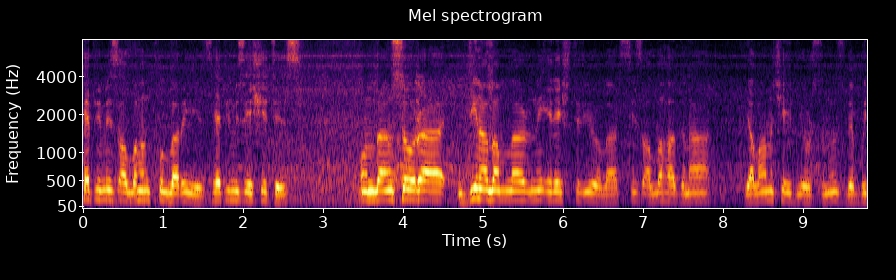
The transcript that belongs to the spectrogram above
Hepimiz Allah'ın kullarıyız. Hepimiz eşitiz. Ondan sonra din adamlarını eleştiriyorlar. Siz Allah adına yalan şey diyorsunuz ve bu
